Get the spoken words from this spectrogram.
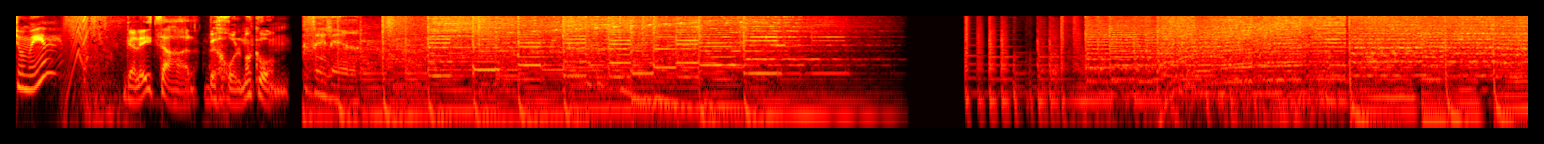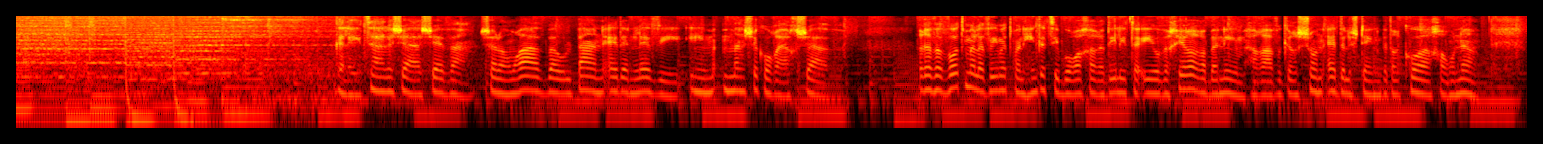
שומעים? גלי צה"ל, בכל מקום. ולר. גלי צה"ל השעה שבע, שלום רב באולפן עדן לוי עם מה שקורה עכשיו. רבבות מלווים את מנהיג הציבור החרדי ליטאי ובכיר הרבנים, הרב גרשון אדלשטיין, בדרכו האחרונה.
